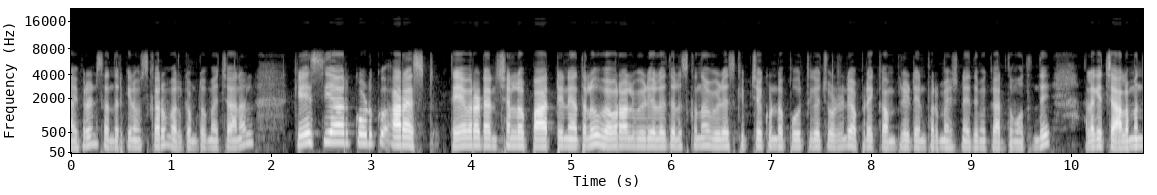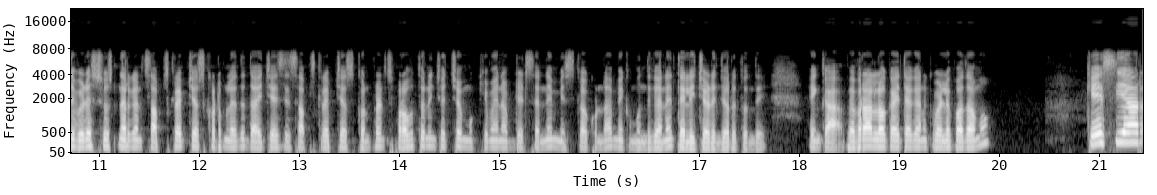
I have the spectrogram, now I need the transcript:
హాయ్ ఫ్రెండ్స్ అందరికీ నమస్కారం. Welcome to my channel. KCR కొడుకు అరెస్ట్. తీవ్ర టెన్షన్లో పార్టీ నేతలు వివరాలు వీడియోలో తెలుసుకుందాం. వీడియో స్కిప్ చేయకుండా పూర్తిగా చూడండి. అప్పుడే కంప్లీట్ ఇన్ఫర్మేషన్ అయితే మీకు అర్థమవుతుంది. అలాగే చాలామంది వీడియోస్ చూస్తున్నారు కానీ సబ్స్క్రైబ్ చేసుకోవడం లేదు. దయచేసి సబ్స్క్రైబ్ చేసుకోండి ఫ్రెండ్స్. ప్రభుత్వం నుంచి వచ్చే ముఖ్యమైన అప్డేట్స్ అన్ని మిస్ కాకుండా మీకు ముందుగానే తెలియచేయడం జరుగుతుంది. ఇంకా వివరాల్లోకి అయితే కనుక వెళ్ళిపోదాము. కేసీఆర్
